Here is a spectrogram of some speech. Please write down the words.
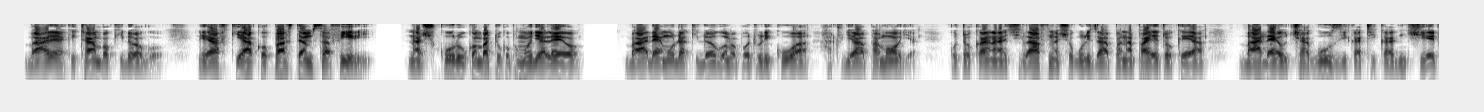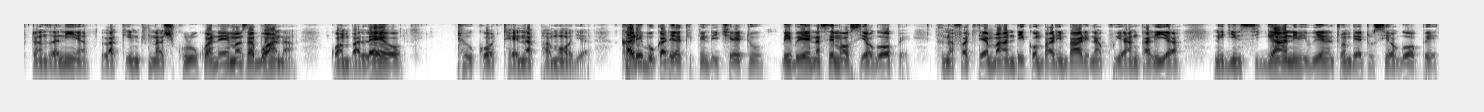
baada ya kitambo kidogo. Ni rafiki yako Pasta Msafiri. Nashukuru kwamba tuko pamoja leo baada ya muda kidogo ambapo tulikuwa hatujawa pamoja kutokana na hitilafu na shughuli za hapa na pale tokea baada ya uchaguzi katika nchi yetu Tanzania, lakini tunashukuru kwa neema za Bwana kwamba leo tuko tena pamoja. Karibu katika kipindi chetu Biblia inasema usiogope. Tunafuatilia maandiko mbalimbali na kuyaangalia ni jinsi gani Biblia inatuambia tusiogope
